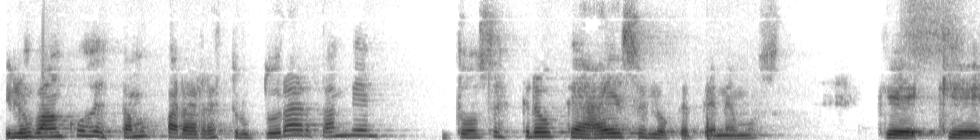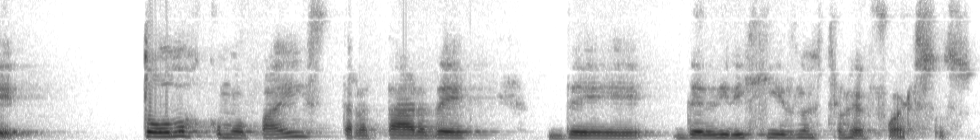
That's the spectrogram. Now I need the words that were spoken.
y los bancos estamos para reestructurar también. Entonces creo que a eso es lo que tenemos que, que todos como país tratar de, dirigir nuestros esfuerzos.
